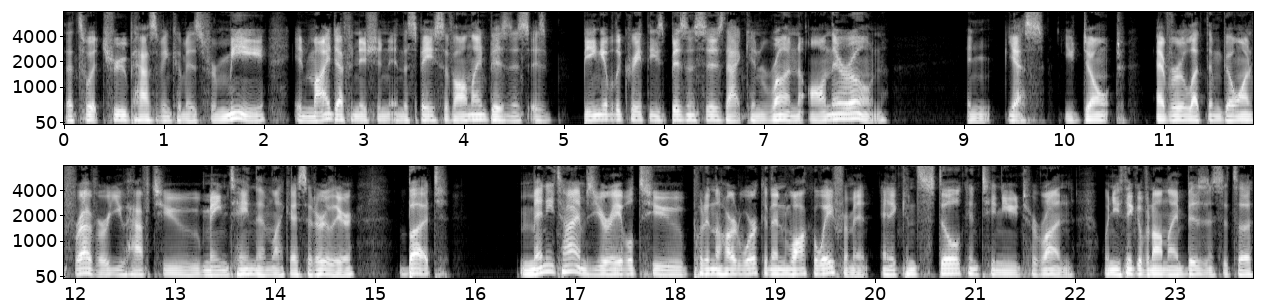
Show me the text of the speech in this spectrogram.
That's what true passive income is for me in my definition in the space of online business is being able to create these businesses that can run on their own. And yes, you don't ever let them go on forever. You have to maintain them, like I said earlier. But many times you're able to put in the hard work and then walk away from it, and it can still continue to run. When you think of an online business, it's a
